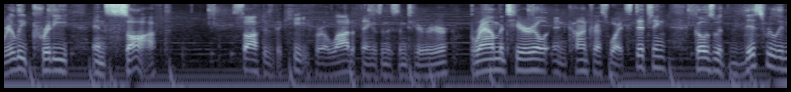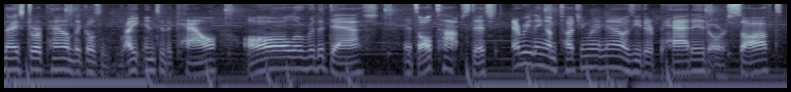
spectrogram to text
really pretty and soft Soft is the key for a lot of things in this interior. Brown material and contrast white stitching goes with this really nice door panel that goes right into the cowl, all over the dash. And it's all top stitched. Everything I'm touching right now is either padded or soft.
